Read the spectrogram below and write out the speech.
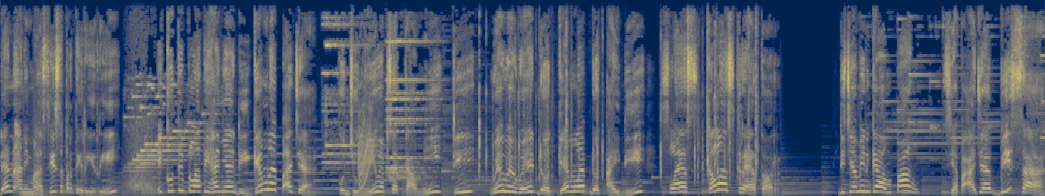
dan animasi seperti Riri? Ikuti pelatihannya di GameLab aja. Kunjungi website kami di www.gamelab.id slash kelas kreator. Dijamin gampang, siapa aja bisa.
